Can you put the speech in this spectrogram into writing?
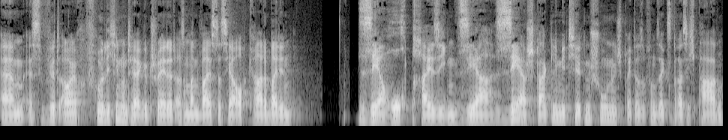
Ähm, es wird auch fröhlich hin und her getradet. Also man weiß das ja auch gerade bei den sehr hochpreisigen, sehr, sehr stark limitierten Schuhen. Ich spreche also von 36 Paaren,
